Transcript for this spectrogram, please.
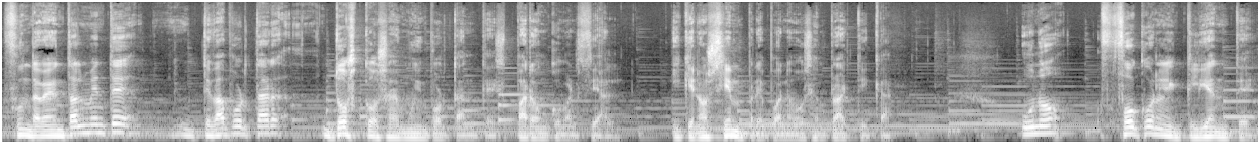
Fundamentalmente te va a aportar dos cosas muy importantes para un comercial y que no siempre ponemos en práctica. Uno, foco en el cliente.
